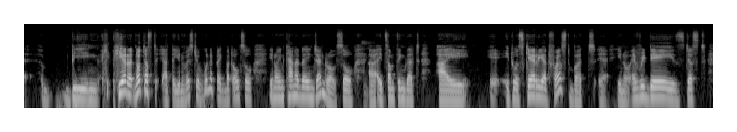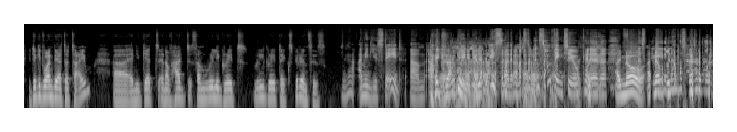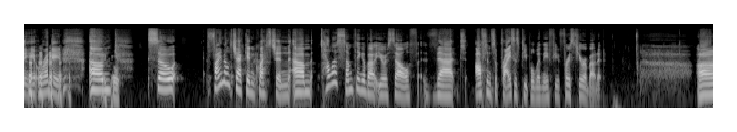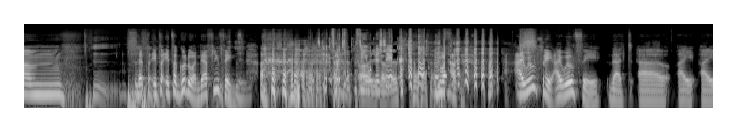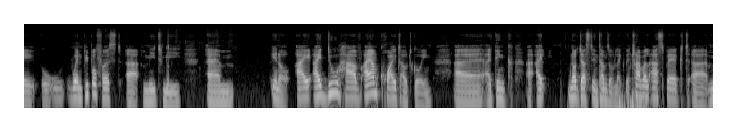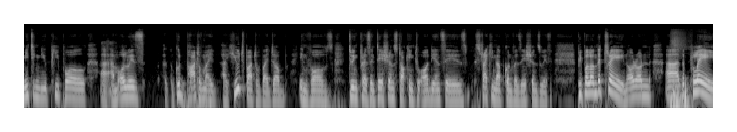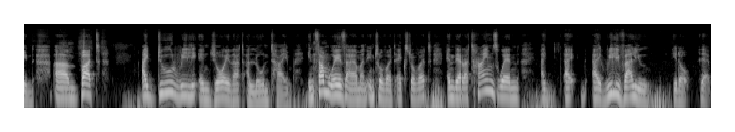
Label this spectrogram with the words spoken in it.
being here not just at the university of winnipeg but also you know in canada in general so mm-hmm. uh, it's something that i it was scary at first but uh, you know every day is just you take it one day at a time uh, and you get and i've had some really great really great experiences yeah, I mean, you stayed um, exactly. degree, so there must have been something to kind of the I know I never hospitality, right? Um, so final check in question. Um, tell us something about yourself that often surprises people when they f- first hear about it. Um, hmm. Let's, it's a, it's a good one. There are a few things. which ones do you oh, want to share? well, I will say, I will say that uh, I, I, when people first uh, meet me, um, you know, I I do have I am quite outgoing. Uh, I think I, I not just in terms of like the travel aspect, uh, meeting new people. Uh, I'm always a good part of my a huge part of my job involves doing presentations, talking to audiences, striking up conversations with people on the train or on uh, the plane. Um, but I do really enjoy that alone time. In some ways, I am an introvert extrovert, and there are times when I I I really value, you know, uh,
